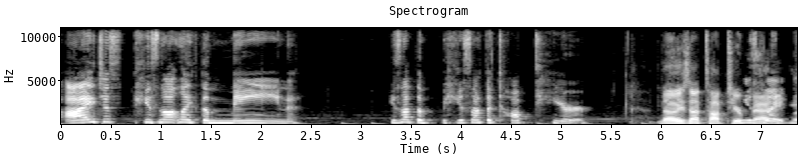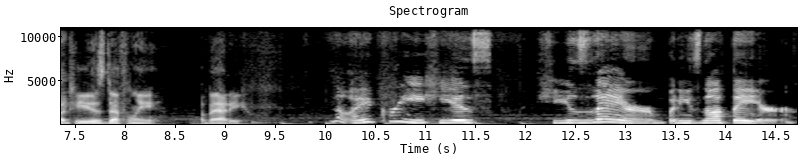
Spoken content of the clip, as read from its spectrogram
I just he's not like the main He's not the he's not the top tier. No, he's not top tier baddie, like- but he is definitely a baddie. No, I agree. He is he's there, but he's not there.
